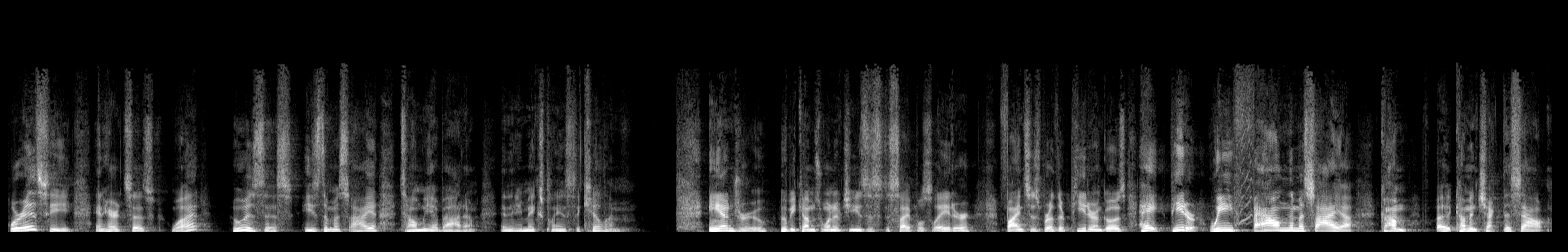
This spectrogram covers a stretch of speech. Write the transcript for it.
Where is he? And Herod says, What? Who is this? He's the Messiah? Tell me about him. And then he makes plans to kill him. Andrew, who becomes one of Jesus' disciples later, finds his brother Peter and goes, Hey, Peter, we found the Messiah. Come, uh, come and check this out.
